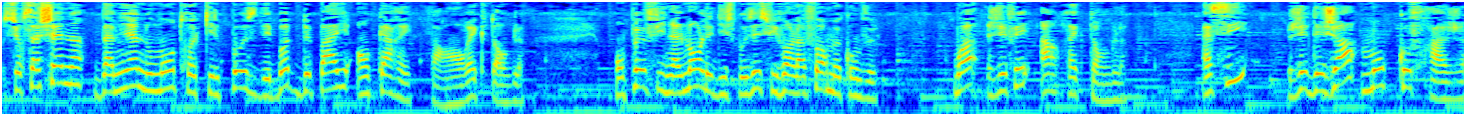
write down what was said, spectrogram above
Sur sa chaîne, Damien nous montre qu'il pose des bottes de paille en carré, pas en rectangle. On peut finalement les disposer suivant la forme qu'on veut. Moi, j'ai fait un rectangle. Ainsi, j'ai déjà mon coffrage.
